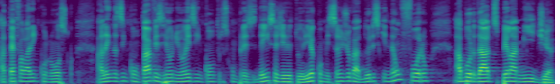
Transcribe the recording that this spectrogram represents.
até, falarem conosco, além das incontáveis reuniões e encontros com presidência, diretoria, comissão e jogadores que não foram abordados pela mídia.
